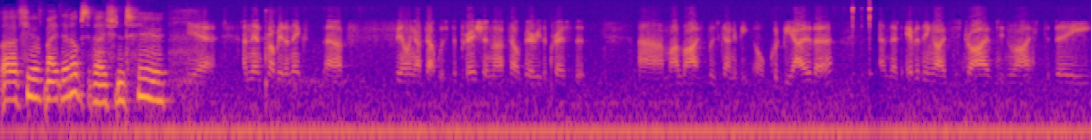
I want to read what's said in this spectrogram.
A few have made that observation too. Yeah, and then probably the next uh, feeling I felt was depression. I felt very depressed that uh, my life was going to be, or could be over, and that everything I'd strived in life to be,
